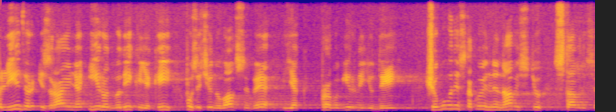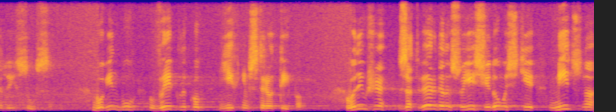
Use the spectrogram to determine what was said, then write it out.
Лідер Ізраїля Ірод Великий, який позиціонував себе як правовірний юдей. Чому вони з такою ненавистю ставилися до Ісуса? Бо Він був викликом їхнім стереотипам. Вони вже затвердили в своїй свідомості міцно,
